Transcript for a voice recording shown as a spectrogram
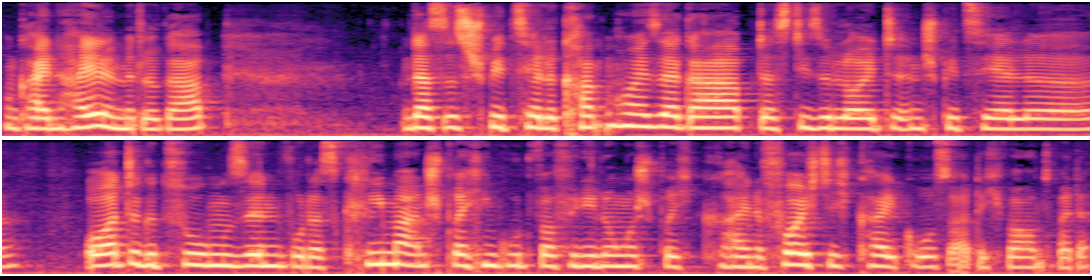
und kein Heilmittel gab, dass es spezielle Krankenhäuser gab, dass diese Leute in spezielle Orte gezogen sind, wo das Klima entsprechend gut war für die Lunge, sprich keine Feuchtigkeit großartig war und so weiter,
